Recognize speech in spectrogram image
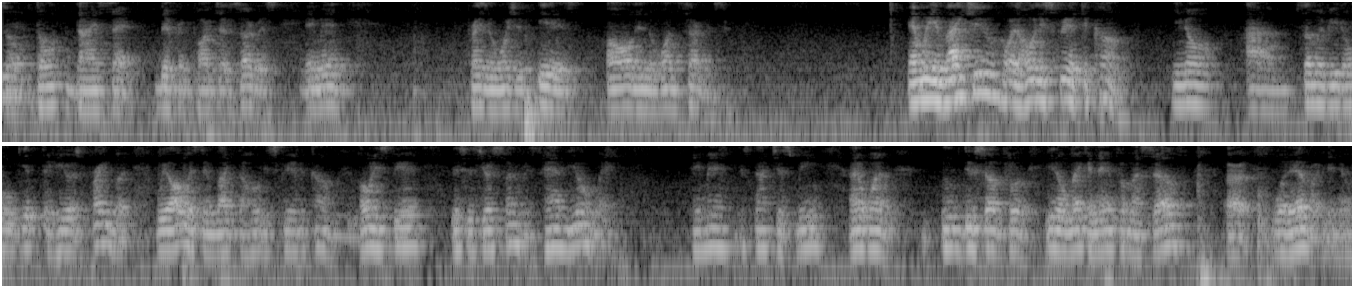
So don't dissect different parts of the service. Amen. Praise and worship is all in the one service. And we invite you or the Holy Spirit to come. You know, um, some of you don't get to hear us pray, but we always invite the Holy Spirit to come. Holy Spirit, this is your service. Have your way. Amen. It's not just me. I don't want to do something for, you know, make a name for myself or whatever, you know.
